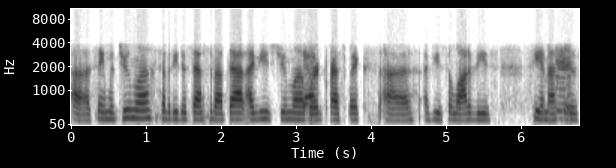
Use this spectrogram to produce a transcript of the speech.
Uh, same with Joomla. Somebody just asked about that. I've used Joomla, Yeah. WordPress, Wix. Uh, I've used a lot of these CMSs,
